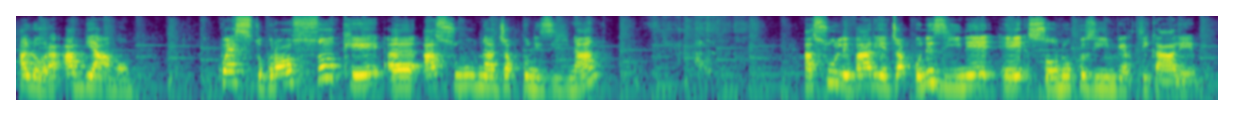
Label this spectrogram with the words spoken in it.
Allora abbiamo questo grosso che uh, ha su una giapponesina ha sulle varie giapponesine e sono così in verticale.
